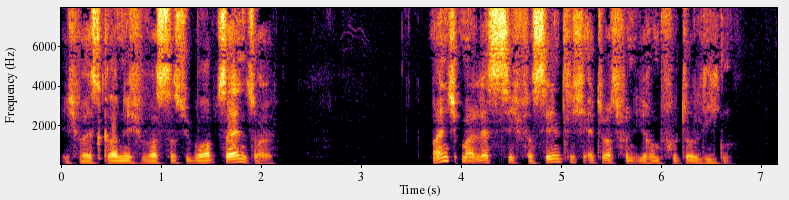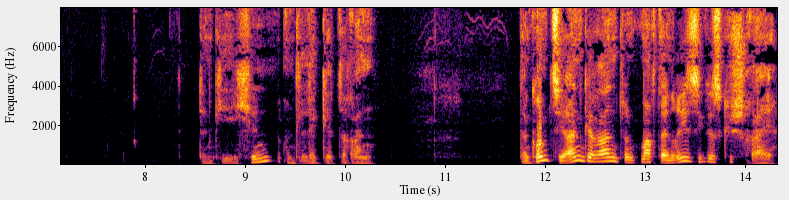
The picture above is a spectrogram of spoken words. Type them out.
Ich weiß gar nicht, was das überhaupt sein soll. Manchmal lässt sich versehentlich etwas von ihrem Futter liegen. Dann gehe ich hin und lecke dran. Dann kommt sie angerannt und macht ein riesiges Geschrei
